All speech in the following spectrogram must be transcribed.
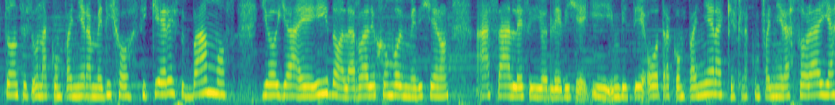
entonces una compañera me dijo, si quieres, vamos. Yo ya he ido a la radio Humbo y me dijeron, ah, sales. Y yo le dije, y invité otra compañera, que es la compañera Soraya.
